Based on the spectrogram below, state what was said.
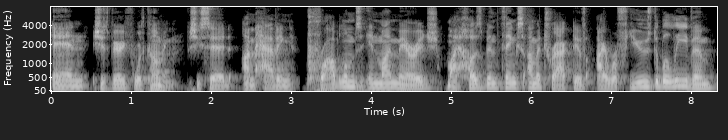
And she's very forthcoming. She said, I'm having problems in my marriage. My husband thinks I'm attractive. I refuse to believe him.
